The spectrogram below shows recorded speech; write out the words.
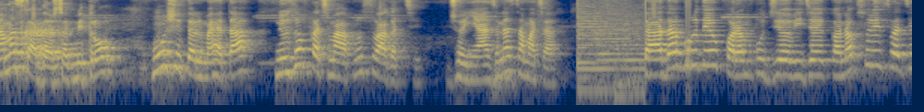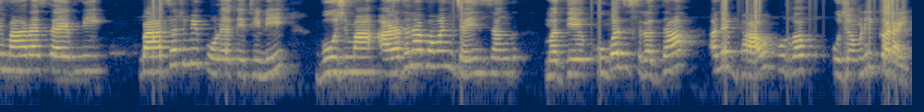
નમસ્કાર દર્શક મિત્રો, હું શીતલ મહેતા ન્યૂઝ ઓફ કચ્છમાં આપનું સ્વાગત છે. જોઈએ આજના સમાચાર. દાદા ગુરુદેવ પરમ પૂજ્ય વિજય કનકસુરેશ્વરજી મહારાજ સાહેબની બાસઠમી પુણ્યતિથિની ભુજમાં આરાધના ભવન જૈન સંઘ મધ્યે ખૂબ જ શ્રદ્ધા અને ભાવપૂર્વક ઉજવણી કરાઈ.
